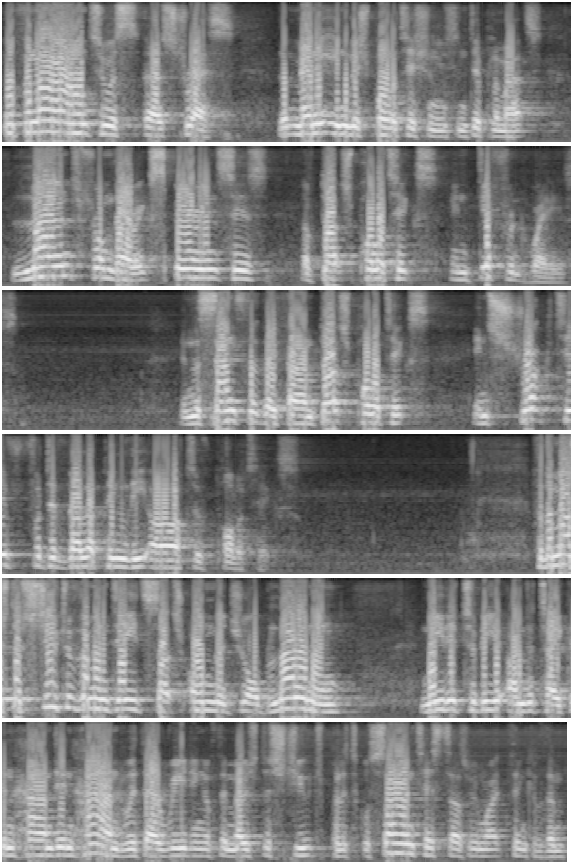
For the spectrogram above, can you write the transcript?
But for now, I want to uh, stress that many English politicians and diplomats learned from their experiences of Dutch politics in different ways, in the sense that they found Dutch politics instructive for developing the art of politics. For the most astute of them, indeed, such on the job learning needed to be undertaken hand in hand with their reading of the most astute political scientists, as we might think of them,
